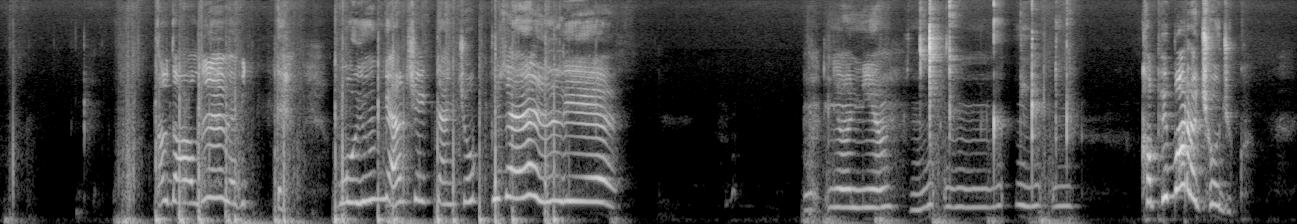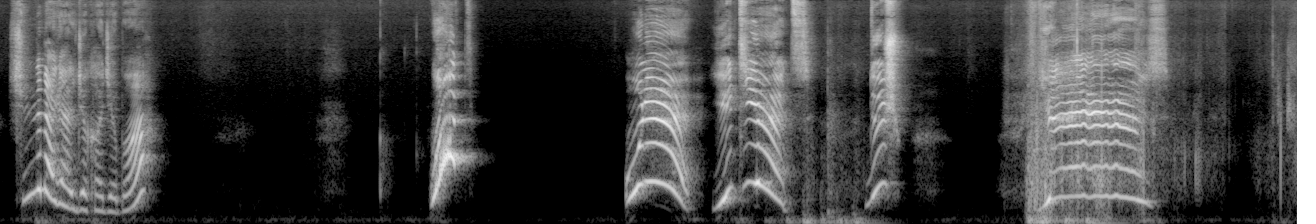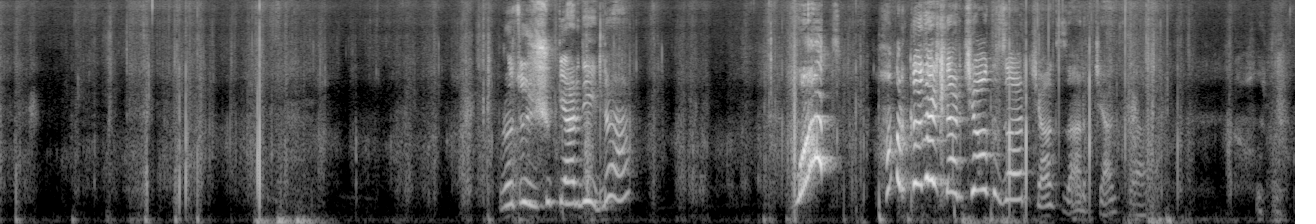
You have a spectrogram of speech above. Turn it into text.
O da aldı ve bitti. Bu oyun gerçekten çok güzeldi. Kapibara çocuk. Şimdi ne gelecek acaba? What? O yet. Düş. Yes. Burası düşük yer değil değil mi? What? Arkadaşlar çok zor, çok zor, çok zor.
